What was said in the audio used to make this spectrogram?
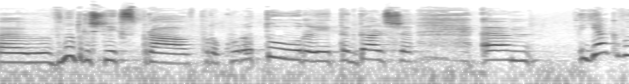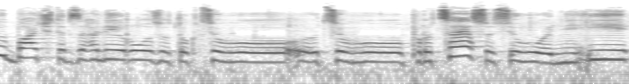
е, внутрішніх справ, прокуратури і так далі. Як ви бачите взагалі розвиток цього, цього процесу сьогодні? І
